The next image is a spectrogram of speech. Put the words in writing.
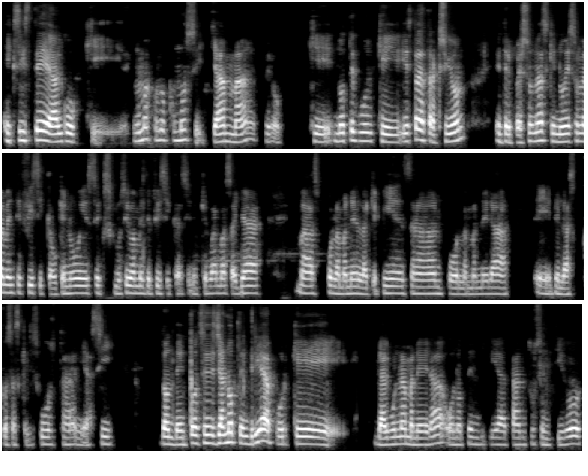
existe algo que, no me acuerdo cómo se llama, pero que no te que esta atracción entre personas que no es solamente física o que no es exclusivamente física, sino que va más allá, más por la manera en la que piensan, por la manera eh, de las cosas que les gustan y así, donde entonces ya no tendría por qué, de alguna manera, o no tendría tanto sentido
